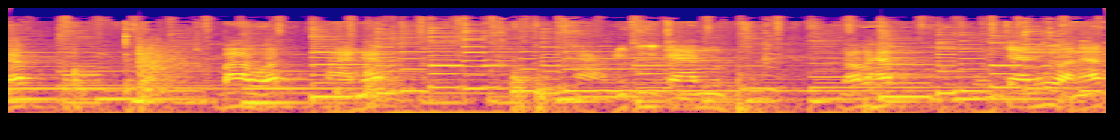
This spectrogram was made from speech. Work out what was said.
ครับเบ้าครับฐานครับวิธีการล็อกนะครับหมุนแกนก่อนนะครับ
